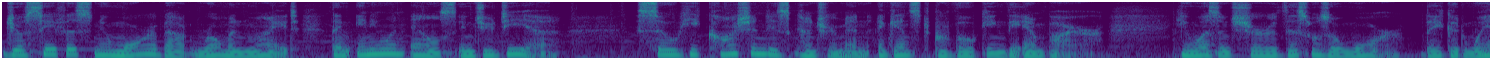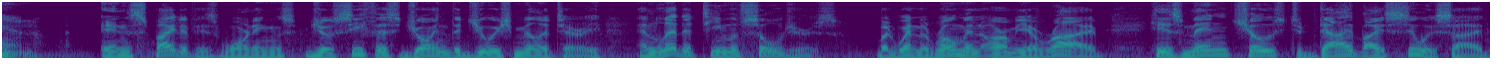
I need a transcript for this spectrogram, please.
Josephus knew more about Roman might than anyone else in Judea, so he cautioned his countrymen against provoking the empire. He wasn't sure this was a war they could win. In spite of his warnings, Josephus joined the Jewish military and led a team of soldiers. But when the Roman army arrived, his men chose to die by suicide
